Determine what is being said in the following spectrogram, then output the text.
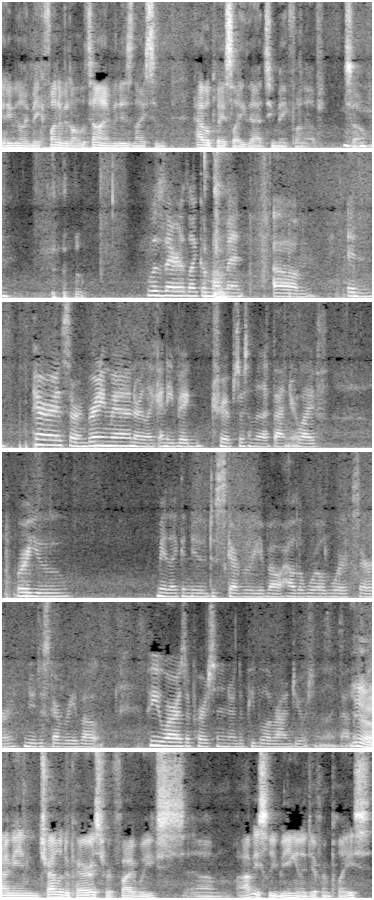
know, even though I make fun of it all the time, it is nice to have a place like that to make fun of. So. Was there like a moment um, in Paris or in Burning Man or like any big trips or something like that in your life where you made like a new discovery about how the world works or new discovery about who you are as a person or the people around you or something like that? Yeah, I mean, traveling to Paris for five weeks, um, obviously being in a different place,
